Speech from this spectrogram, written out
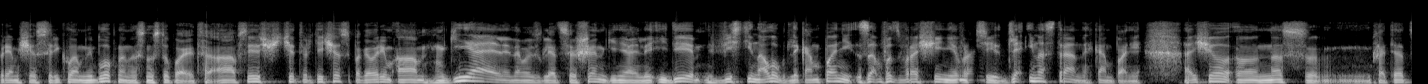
Прямо сейчас рекламный блок на нас наступает. А в следующей четверти часа поговорим о гениальной, на мой взгляд, совершенно гениальной идее ввести налог для компаний за возвращение в Россию, для иностранных компаний. А еще э, нас э, хотят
